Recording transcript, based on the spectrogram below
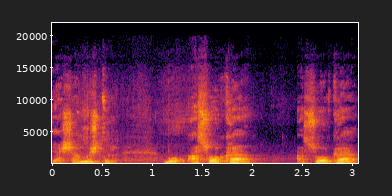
Yaşamıştır. Bu Asoka Asoka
